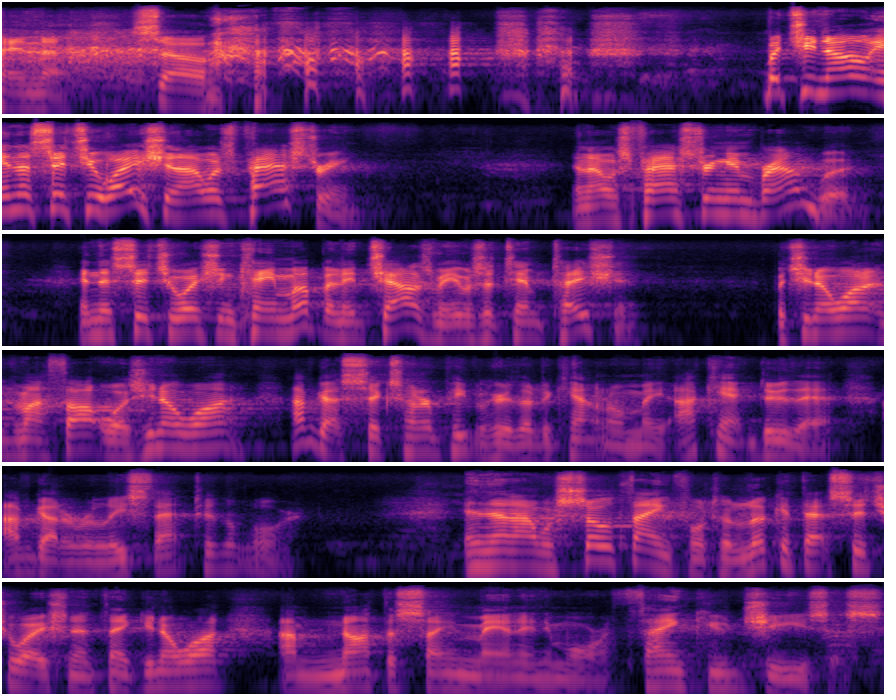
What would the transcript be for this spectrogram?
And uh, so, but you know, in the situation, I was pastoring. And I was pastoring in Brownwood. And this situation came up and it challenged me. It was a temptation. But you know what? My thought was, you know what? I've got 600 people here that are counting on me. I can't do that. I've got to release that to the Lord. And then I was so thankful to look at that situation and think, you know what? I'm not the same man anymore. Thank you, Jesus.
